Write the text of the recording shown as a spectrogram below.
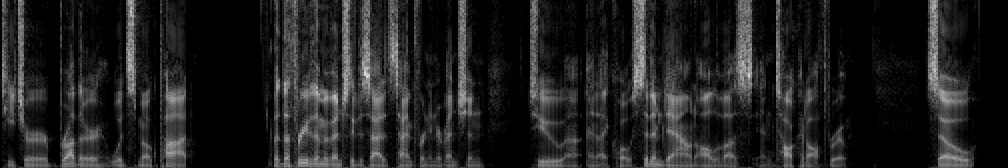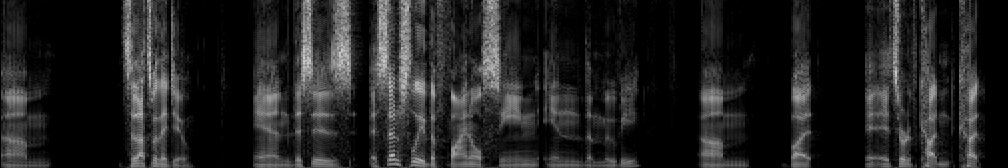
teacher brother would smoke pot. But the three of them eventually decide it's time for an intervention to, uh, and I quote, sit him down, all of us, and talk it all through. So, um, so that's what they do, and this is essentially the final scene in the movie. Um, but it, it's sort of cut and cut.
